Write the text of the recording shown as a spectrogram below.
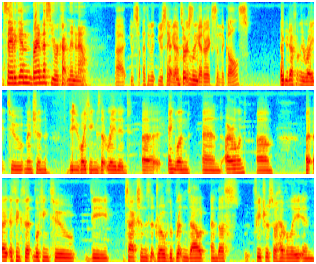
Say it again, Brandes. You were cutting in and out. Uh, was- I think you were saying Yeah, uh, and certainly- Vercingetorix and the Gauls. you're definitely right to mention the Vikings that raided uh, England and Ireland. Um, I, I I think that looking to the Saxons that drove the Britons out and thus feature so heavily in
